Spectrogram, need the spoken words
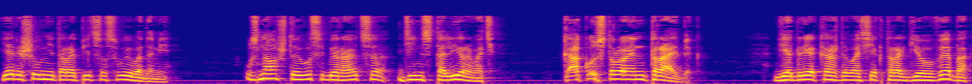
я решил не торопиться с выводами. Узнал, что его собираются деинсталлировать. Как устроен Трайбек? В ядре каждого сектора геовеба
